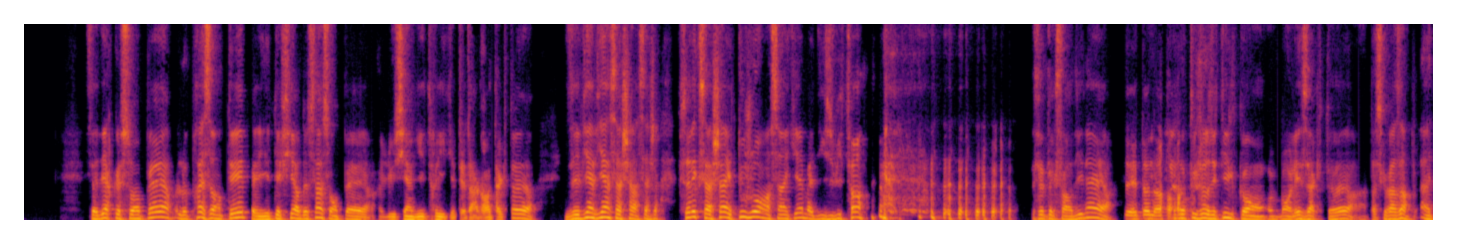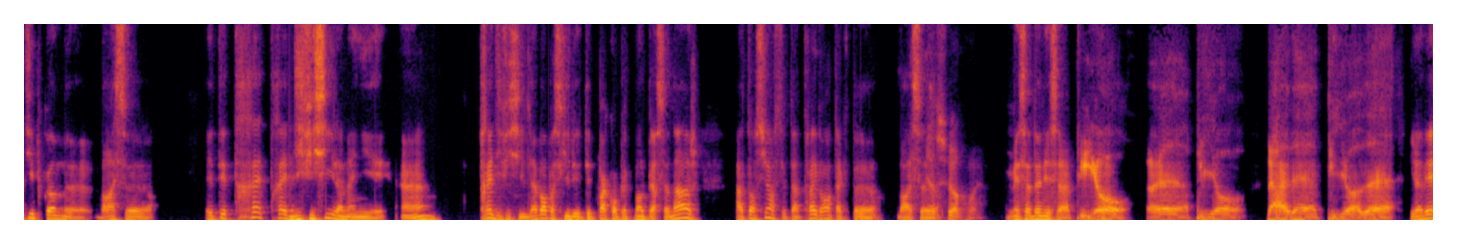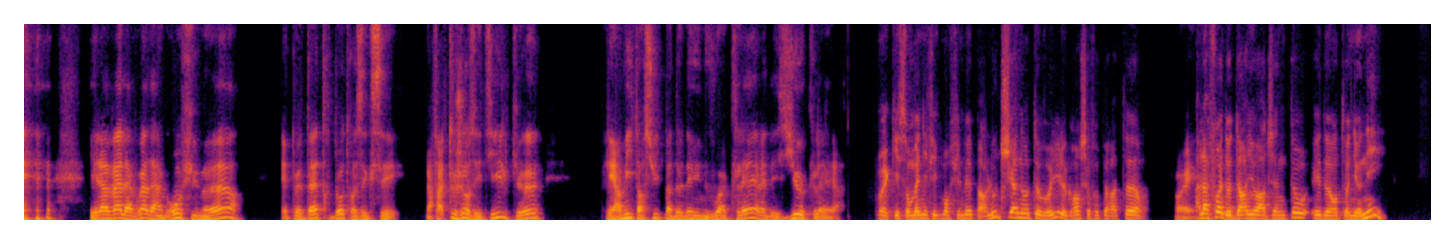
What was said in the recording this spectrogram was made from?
C'est-à-dire que son père le présentait, et il était fier de ça, son père, Lucien Guitry, qui était un grand acteur. Il disait, viens, viens, Sacha, Sacha. Vous savez que Sacha est toujours en cinquième à 18 ans? C'est extraordinaire. C'est étonnant. Alors, toujours est-il qu'on, bon, les acteurs, parce que par exemple, un type comme euh, Brasseur était très, très difficile à manier. hein. Très difficile. D'abord parce qu'il n'était pas complètement le personnage. Attention, c'est un très grand acteur, Bien Brasseur. sûr, ouais. Mais ça donnait ça. Pio, euh, Pio, bah, bah, Pio, bah. Il avait, il avait la voix d'un gros fumeur et peut-être d'autres excès. Enfin, toujours est-il que l'ermite ensuite m'a donné une voix claire et des yeux clairs. Ouais, qui sont magnifiquement filmés par Luciano Tovoli, le grand chef opérateur Oui, à la fois de Dario Argento et de Antonioni.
